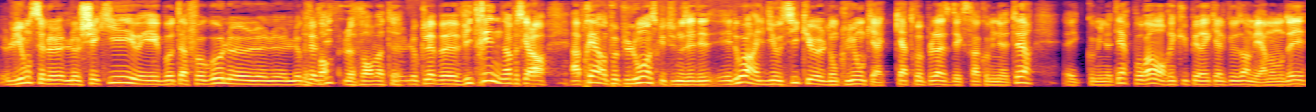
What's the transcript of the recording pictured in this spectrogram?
Lyon c'est le, le chéquier et Botafogo le, le, club le formateur, le club vitrine. Non, parce que alors après un peu plus loin, ce que tu nous as dit, Edouard, il dit aussi que donc Lyon qui a quatre places d'extra communautaire, communautaire pourra en récupérer quelques uns, mais à un moment donné,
